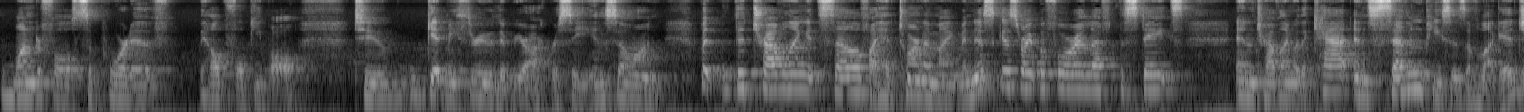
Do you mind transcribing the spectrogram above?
wonderful, supportive, helpful people to get me through the bureaucracy and so on. But the traveling itself, I had torn my meniscus right before I left the States. And traveling with a cat and seven pieces of luggage.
